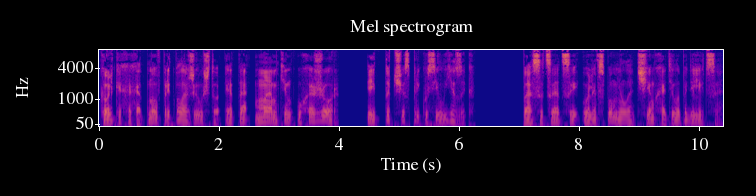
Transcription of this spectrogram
Колька, хохотнув, предположил, что это мамкин ухажер, и тотчас прикусил язык. По ассоциации Оля вспомнила, чем хотела поделиться.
